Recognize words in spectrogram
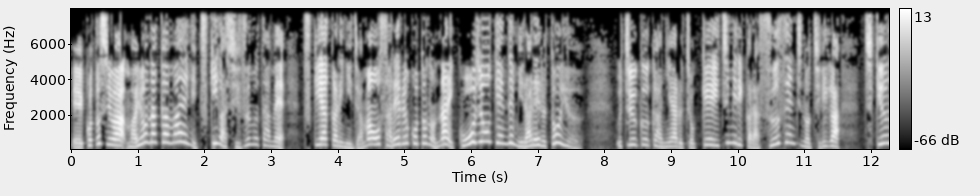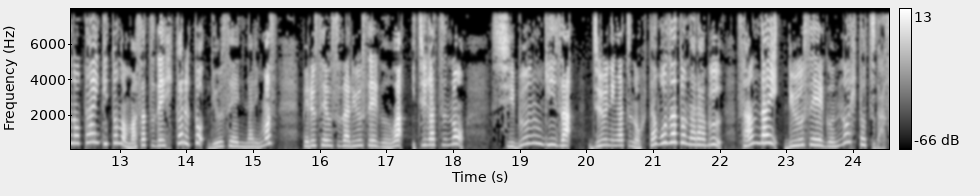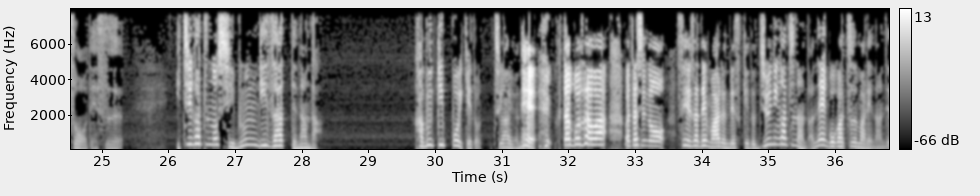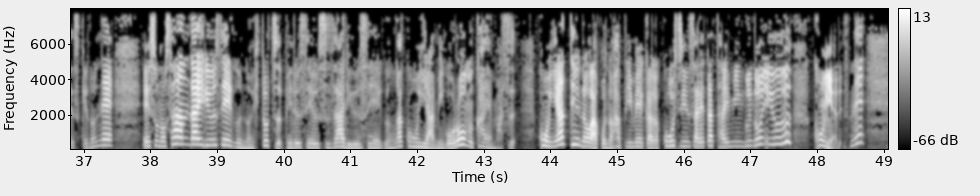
えー、今年は真夜中前に月が沈むため、月明かりに邪魔をされることのない高条件で見られるという。宇宙空間にある直径1ミリから数センチの塵が地球の大気との摩擦で光ると流星になります。ペルセウス座流星群は1月の四分ギ座、12月の双子座と並ぶ三大流星群の一つだそうです。1月の四分儀座ってなんだ？歌舞伎っぽいけど、違うよね。双子座は私の星座でもあるんですけど、12月なんだね。5月生まれなんですけどね。えその三大流星群の一つ、ペルセウス座流星群が今夜見頃を迎えます。今夜っていうのはこのハッピーメーカーが更新されたタイミングという今夜ですね。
